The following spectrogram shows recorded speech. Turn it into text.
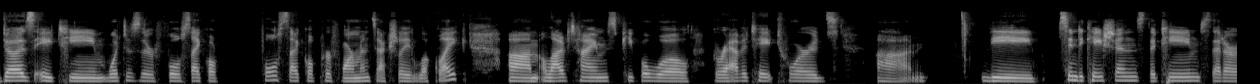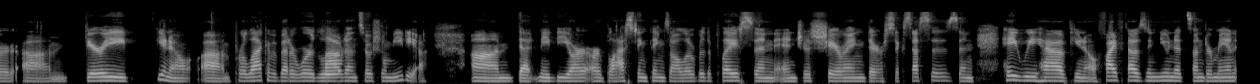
does a team what does their full cycle full cycle performance actually look like? Um, a lot of times people will gravitate towards um, the syndications the teams that are um, very you know, um, for lack of a better word, loud on social media um, that maybe are, are blasting things all over the place and and just sharing their successes and hey, we have you know five thousand units under man,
